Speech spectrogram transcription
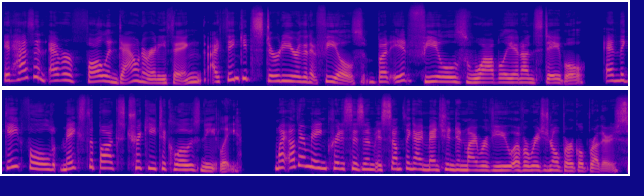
It hasn't ever fallen down or anything. I think it's sturdier than it feels, but it feels wobbly and unstable and the gatefold makes the box tricky to close neatly. My other main criticism is something I mentioned in my review of original Burgle Brothers.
